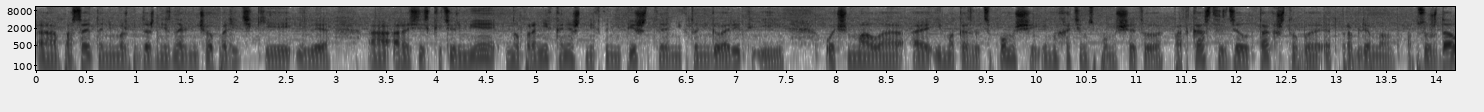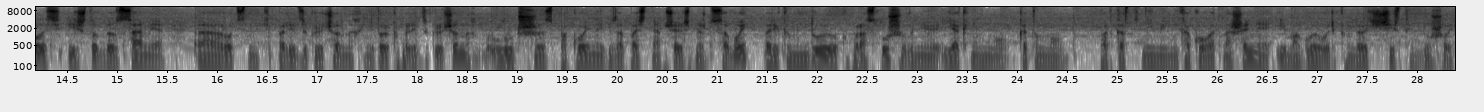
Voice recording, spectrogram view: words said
а, посадят, они, может быть, даже не знали ничего о политике или о российской тюрьме, но про них, конечно, никто не пишет, никто не говорит, и очень мало а, им оказывается помощи, и мы хотим с помощью этого подкаста сделать так, чтобы эта проблема обсуждалась, и чтобы сами а, родственники политзаключенных, и не только политзаключенных, лучше, спокойно и безопаснее общались между собой. Рекомендую к прослушиванию, я к нему, к этому подкасту не имею никакого отношения и могу его рекомендовать с чистой душой.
